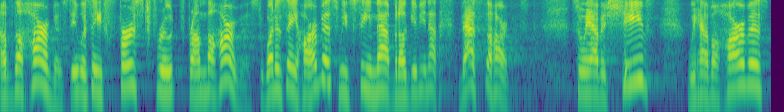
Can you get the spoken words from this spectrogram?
of the harvest. It was a first fruit from the harvest. What is a harvest? We've seen that, but I'll give you now. That's the harvest. So we have a sheaf, we have a harvest,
